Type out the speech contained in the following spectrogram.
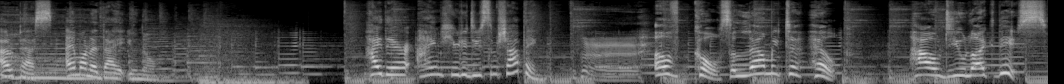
I'll pass. I'm on a diet, you know. Hi there, I'm here to do some shopping. Uh. of course, allow me to help. How do you like this?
